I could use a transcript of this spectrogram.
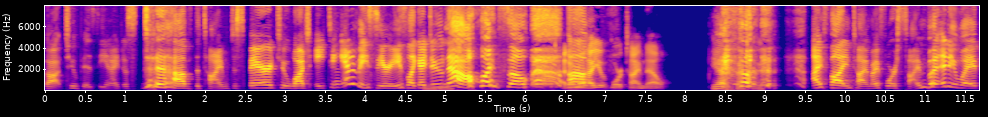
got too busy and I just didn't have the time to spare to watch 18 anime series like I do Mhm. now, and so I don't know um, how you have more time now. Yeah, exactly. I find time, I force time. But anyway,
